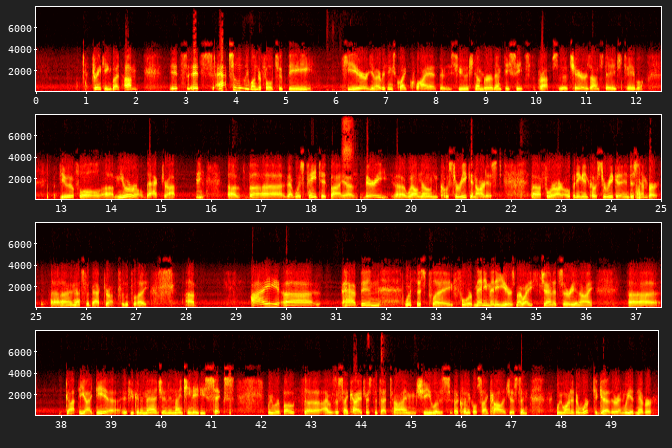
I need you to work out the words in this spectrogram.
drinking. But um, it's it's absolutely wonderful to be here. You know, everything's quite quiet. There's this huge number of empty seats, the props, the chairs on stage, table, a beautiful uh, mural backdrop. of uh, that was painted by a very uh, well-known Costa Rican artist uh, for our opening in Costa Rica in December, uh, and that's the backdrop for the play. Uh, I uh, have been with this play for many, many years. My wife, Janet Surrey, and I uh, got the idea, if you can imagine, in 1986. We were both, uh, I was a psychiatrist at that time, she was a clinical psychologist, and we wanted to work together, and we had never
